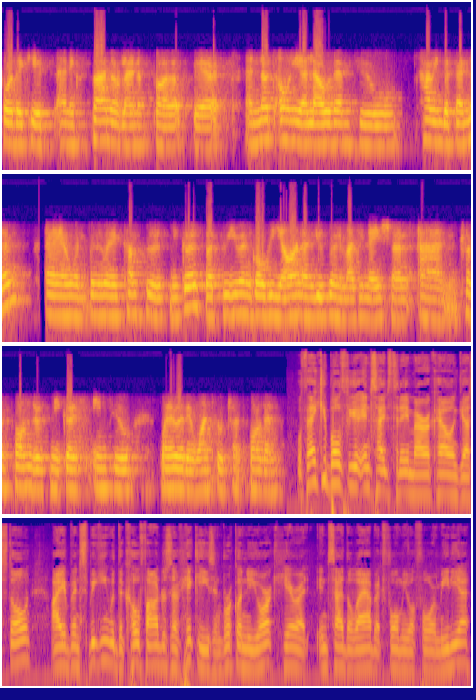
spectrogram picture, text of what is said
for the kids and expand our line of products there and not only allow them to have independence and when, when it comes to the sneakers, but to even go beyond and use their imagination and transform their sneakers into whatever they want to transform them. Well, thank you both for your insights today, Mariquel and Gaston. I have been speaking with the co-founders of Hickies in Brooklyn, New York, here at Inside the Lab at Formula 4 Media.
